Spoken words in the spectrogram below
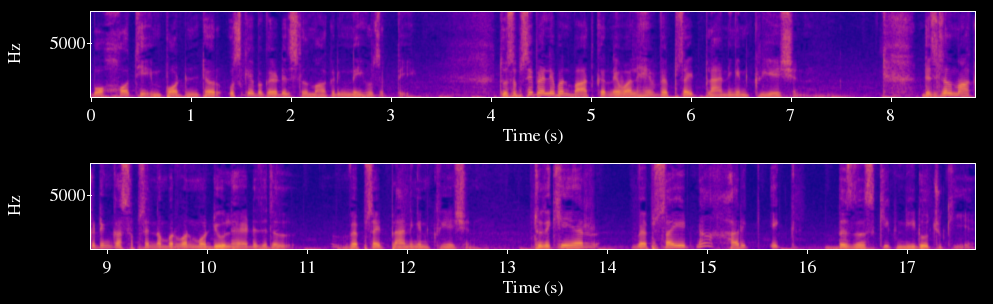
बहुत ही इंपॉर्टेंट है और उसके बगैर डिजिटल मार्केटिंग नहीं हो सकती। तो सबसे पहले अपन बात करने वाले हैं website planning and creation digital marketing का सबसे नंबर वन मॉड्यूल है digital website planning and creation तो देखिए यार वेबसाइट ना हर एक बिज़नेस की एक नीड हो चुकी है।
